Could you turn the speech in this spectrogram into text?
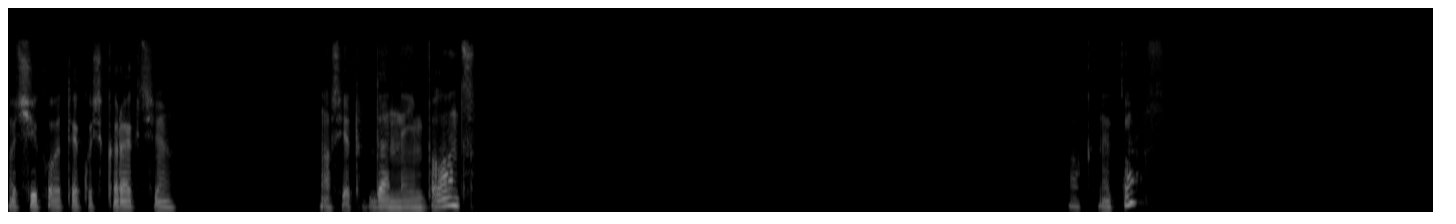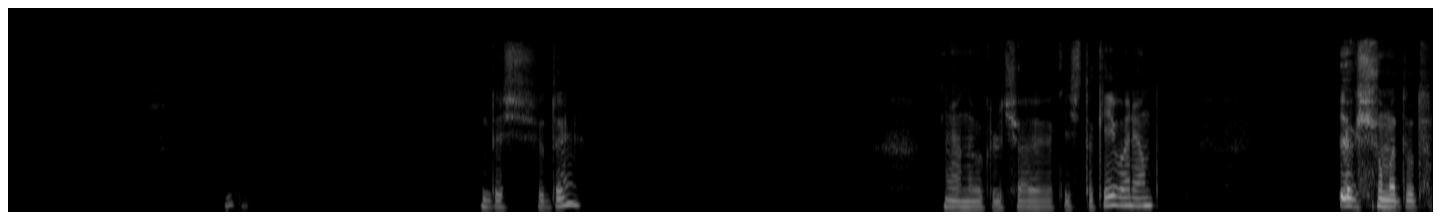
очікувати якусь корекцію. У нас є тут денний імбаланс. Так, не то. Десь сюди. Я не виключаю якийсь такий варіант. Якщо ми тут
